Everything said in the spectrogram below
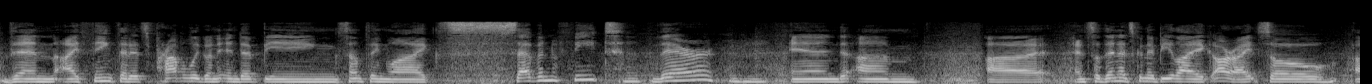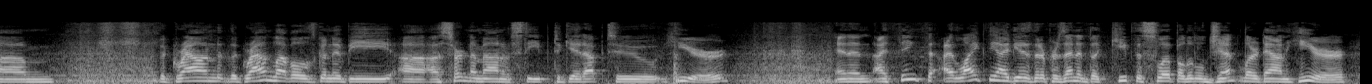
then I think that it's probably going to end up being something like seven feet there, and um, uh, and so then it's going to be like, all right, so. Um, the ground the ground level is going to be uh, a certain amount of steep to get up to here and then I think that I like the ideas that are presented to keep the slope a little gentler down here,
